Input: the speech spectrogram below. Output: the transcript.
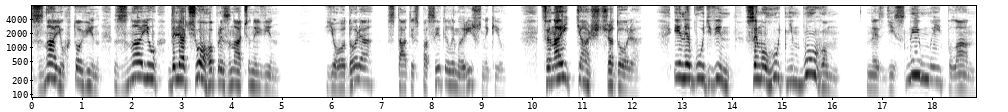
знаю, хто він, знаю, для чого призначений він. Його доля стати Спасителем грішників. Це найтяжча доля. І не будь він всемогутнім Богом, нездійснимий план.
